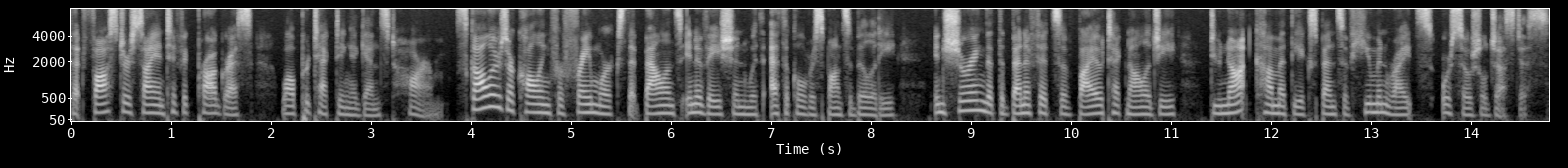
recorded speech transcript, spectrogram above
that foster scientific progress while protecting against harm. Scholars are calling for frameworks that balance innovation with ethical responsibility, ensuring that the benefits of biotechnology do not come at the expense of human rights or social justice.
